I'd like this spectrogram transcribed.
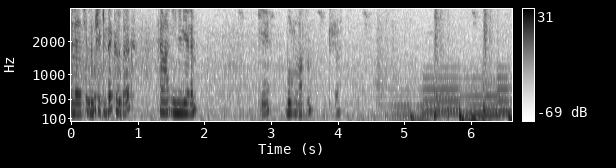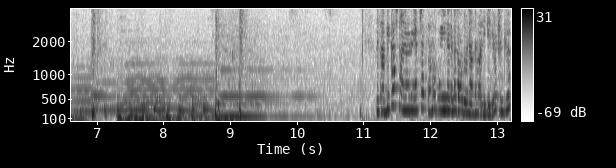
Evet şimdi bu şekilde kırdık. Hemen iğneleyelim. Ki bozulmasın. Mesela birkaç tane ürün yapacaksanız bu iğneleme daha da önemli hale geliyor. Çünkü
